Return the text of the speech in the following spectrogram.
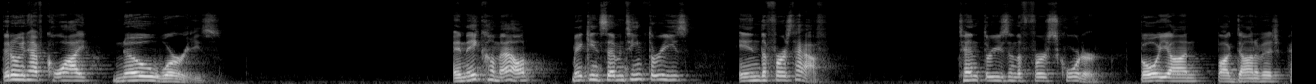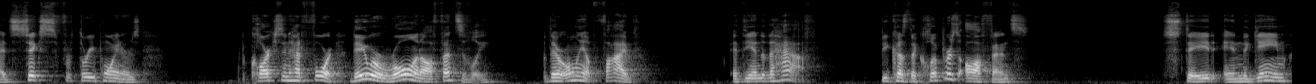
They don't even have Kawhi. No worries. And they come out making 17 threes in the first half. 10 threes in the first quarter. Bojan Bogdanovic had six for three pointers. Clarkson had four. They were rolling offensively, but they were only up five at the end of the half because the Clippers' offense stayed in the game,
